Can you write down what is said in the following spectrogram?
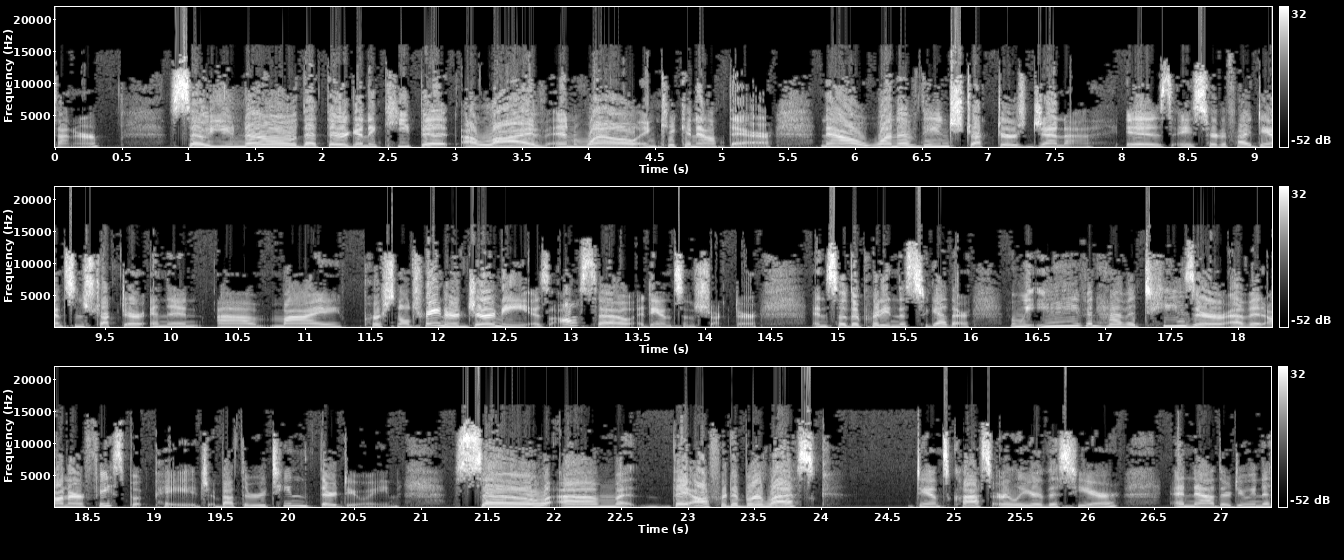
Center. So you know that they're going to keep it alive and well and kicking out there. Now, one of the instructors, Jenna, is a certified dance instructor. And then um, my personal trainer, Journey, is also a dance instructor. And so they're putting this together. And we even have a teaser of it on our Facebook page about the routine that they're doing. So um, they offered a burlesque dance class earlier this year, and now they're doing a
